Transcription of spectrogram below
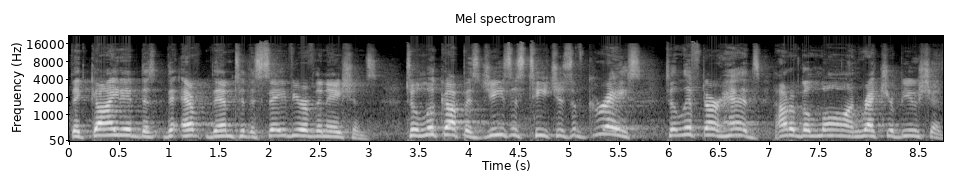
that guided the, the, them to the Savior of the nations. To look up as Jesus teaches of grace, to lift our heads out of the law and retribution,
